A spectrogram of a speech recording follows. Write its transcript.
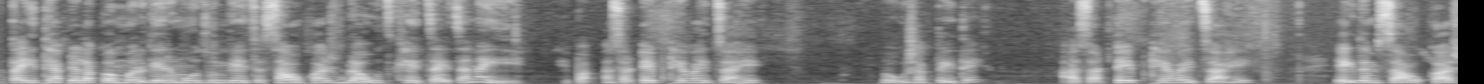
आता इथे आपल्याला कमरघेर मोजून घ्यायचं सावकाश ब्लाऊज खेचायचा नाही आहे हे पा असा टेप ठेवायचा आहे. बघू शकता इथे. असा टेप ठेवायचा आहे. एकदम सावकाश.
